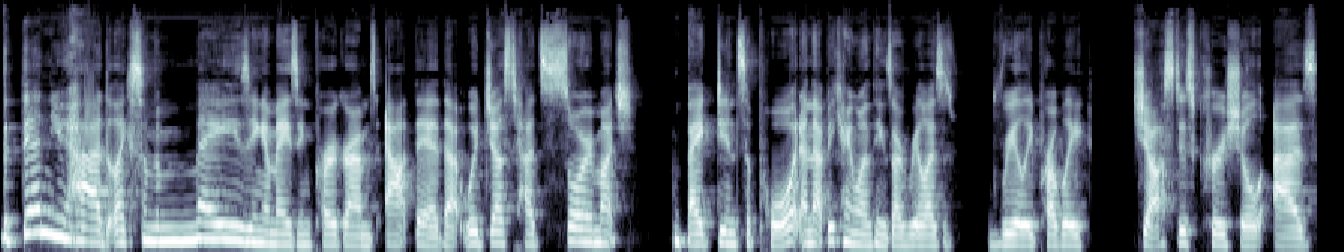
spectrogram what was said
But then you had like some amazing, amazing programs out there that were just had so much baked in support. And that became one of the things I realized is really probably just as crucial as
